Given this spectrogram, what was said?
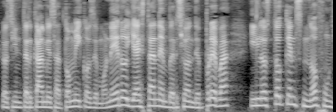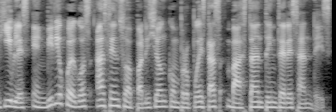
Los intercambios atómicos de Monero ya están en versión de prueba y los tokens no fungibles en videojuegos hacen su aparición con propuestas bastante interesantes.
